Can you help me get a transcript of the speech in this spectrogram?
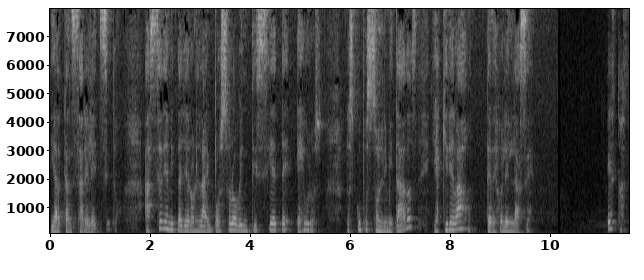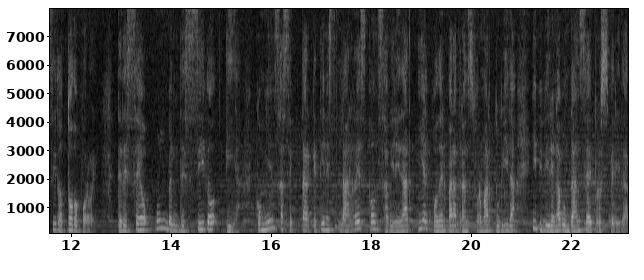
y alcanzar el éxito. Accede a mi taller online por solo 27 euros. Los cupos son limitados y aquí debajo te dejo el enlace. Esto ha sido todo por hoy. Te deseo un bendecido día. Comienza a aceptar que tienes la responsabilidad y el poder para transformar tu vida y vivir en abundancia y prosperidad.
